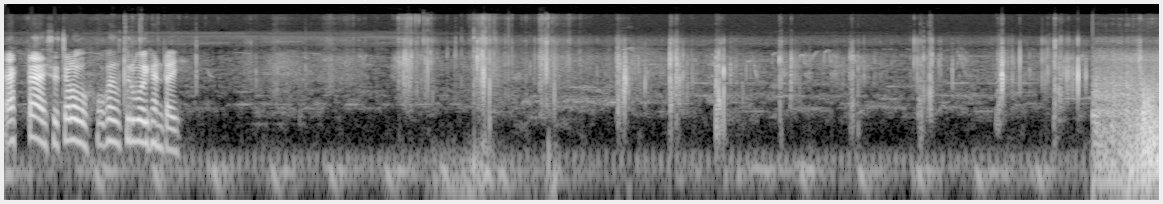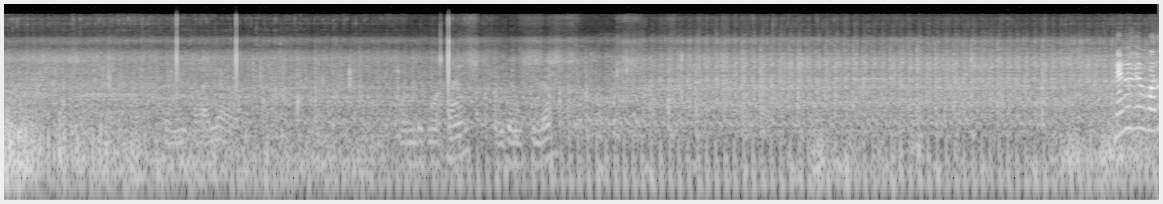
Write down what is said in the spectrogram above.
একটা আছে, চলো ওখানে তুলবো ওইখানটায় ছিল দেখো কত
